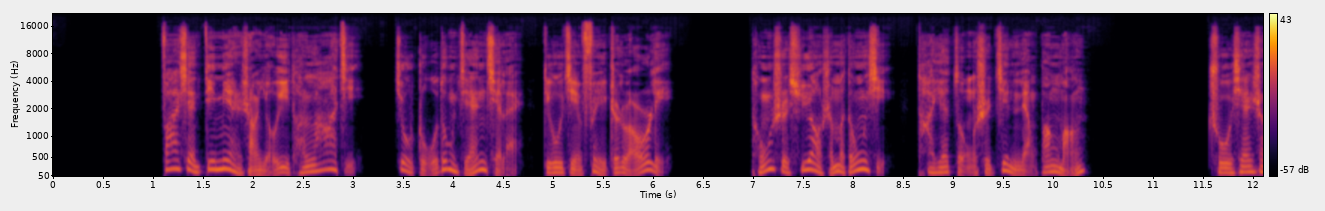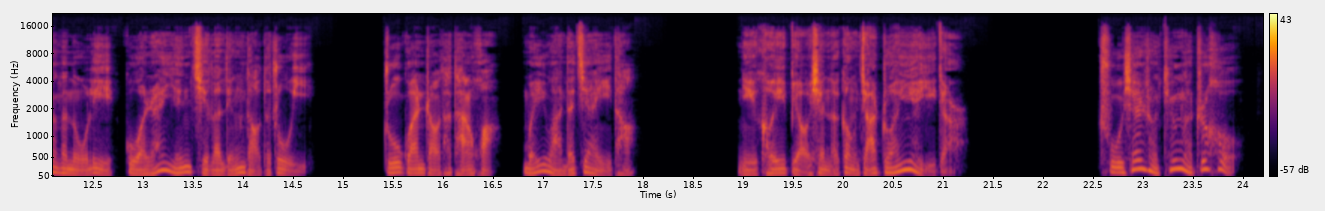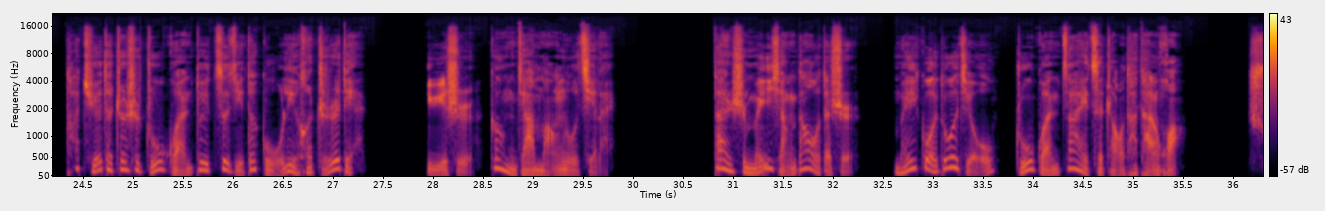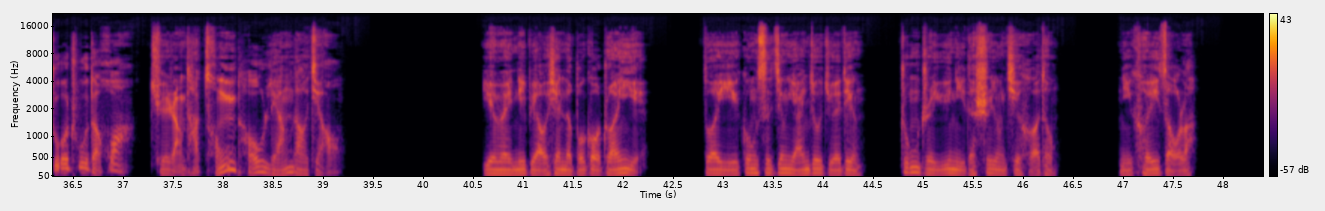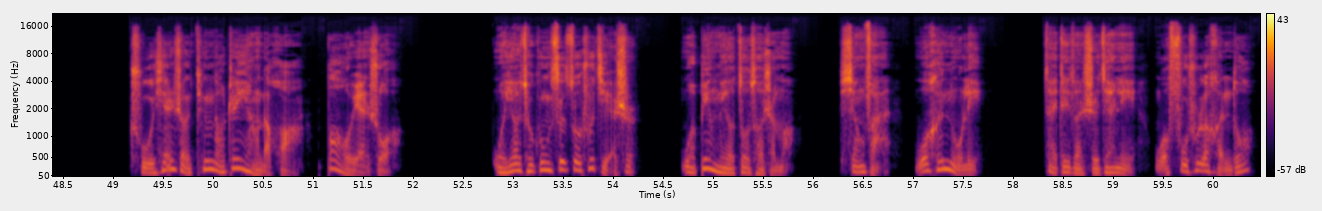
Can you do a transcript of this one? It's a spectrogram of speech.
发现地面上有一团垃圾，就主动捡起来丢进废纸篓里。同事需要什么东西，他也总是尽量帮忙。楚先生的努力果然引起了领导的注意，主管找他谈话，委婉的建议他：“你可以表现得更加专业一点。”楚先生听了之后，他觉得这是主管对自己的鼓励和指点。于是更加忙碌起来，但是没想到的是，没过多久，主管再次找他谈话，说出的话却让他从头凉到脚。因为你表现的不够专业，所以公司经研究决定终止与你的试用期合同，你可以走了。楚先生听到这样的话，抱怨说：“我要求公司做出解释，我并没有做错什么，相反，我很努力。”在这段时间里，我付出了很多，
